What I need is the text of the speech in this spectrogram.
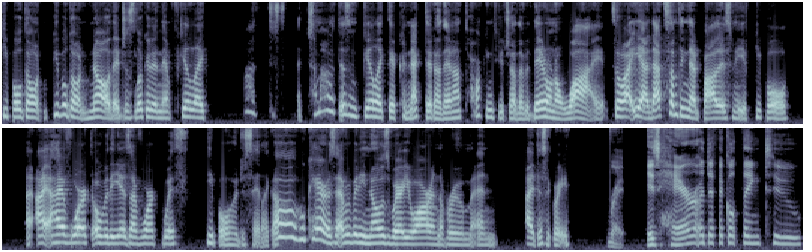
people don't people don't know. They just look at it and they feel like oh, somehow it doesn't feel like they're connected or they're not talking to each other, but they don't know why. So I, yeah, that's something that bothers me. If people, I, I have worked over the years, I've worked with people who just say like, oh, who cares? Everybody knows where you are in the room, and I disagree. Right. Is hair a difficult thing to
